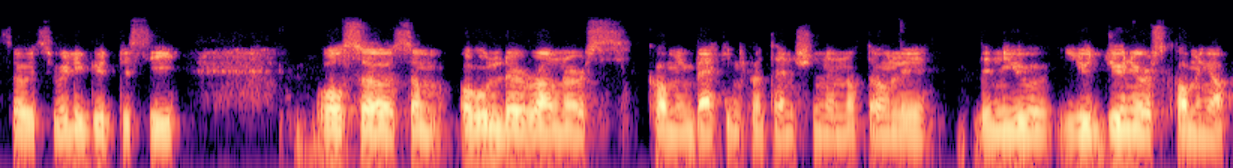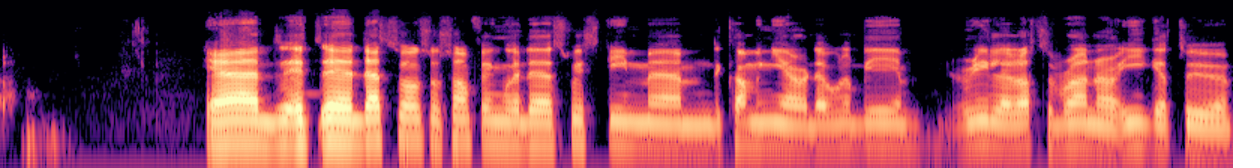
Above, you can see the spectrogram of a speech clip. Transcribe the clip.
So it's really good to see also some older runners coming back in contention, and not only the new juniors coming up. Yeah, it, uh, that's also something with the Swiss team um, the coming year. There will be really lots of runners eager to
